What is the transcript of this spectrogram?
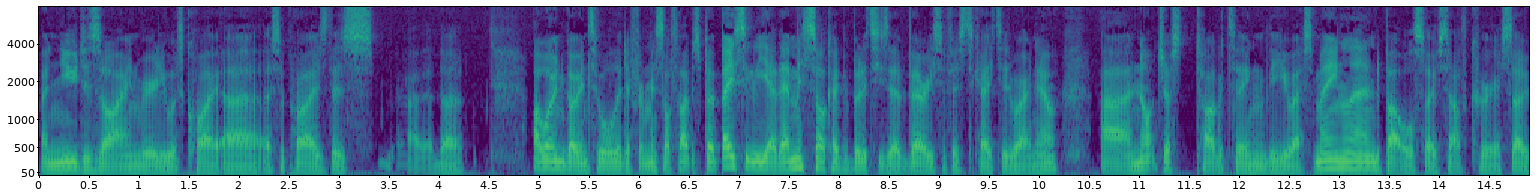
a new design really was quite uh, a surprise. There's uh, the I won't go into all the different missile types, but basically, yeah, their missile capabilities are very sophisticated right now. Uh, not just targeting the US mainland, but also South Korea. So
